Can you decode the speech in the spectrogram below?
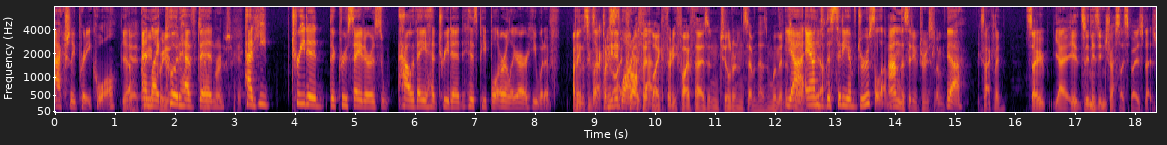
actually pretty cool. Yeah. Yeah, and like could like, have been yeah. had he treated the Crusaders how they had treated his people earlier, he would have. I think that's exactly but he did right. Slaughtered profit them. like 35,000 children and 7,000 women as Yeah, well. and Yeah. the city of Jerusalem. and the city of Jerusalem. yeah. Exactly. So yeah, it's in his interest, I suppose. Let's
